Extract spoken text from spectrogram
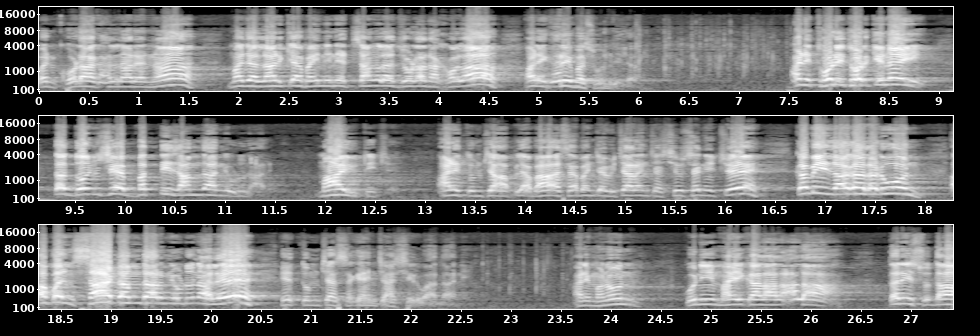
पण खोडा घालणाऱ्यांना माझ्या लाडक्या बहिणीने चांगला जोडा दाखवला आणि घरी बसवून दिलं. आणि थोडी थोडकी नाही तर दोनशे बत्तीस आमदार निवडून आले महायुतीचे. आणि तुमच्या आपल्या बाळासाहेबांच्या विचारांच्या शिवसेनेचे कमी जागा लढवून आपण साठ आमदार निवडून आले हे तुमच्या सगळ्यांच्या आशीर्वादाने. आणि म्हणून कुणी माईकाला आला तरी सुद्धा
